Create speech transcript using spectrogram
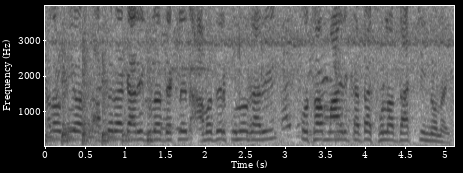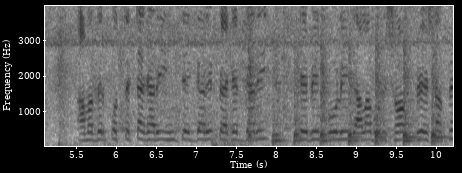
হ্যালো আপনারা গাড়িগুলো দেখলেন আমাদের কোনো গাড়ি কোথাও মায়ের কাটা খোলা দাগ চিহ্ন নাই। আমাদের প্রত্যেকটা গাড়ি ইনটেক গাড়ি প্যাকেট গাড়ি কেবিন বলি, ডালা বলি, সব ফ্রেশ আছে।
